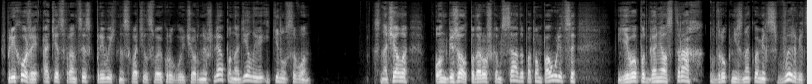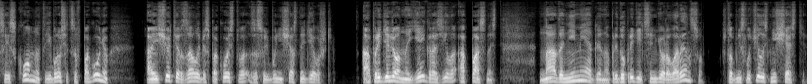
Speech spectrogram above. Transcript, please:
В прихожей отец Франциск привычно схватил свою круглую черную шляпу, надел ее и кинулся вон. Сначала он бежал по дорожкам сада, потом по улице. Его подгонял страх, вдруг незнакомец вырвется из комнаты и бросится в погоню, а еще терзало беспокойство за судьбу несчастной девушки. Определенно ей грозила опасность. Надо немедленно предупредить сеньора Лоренцо, чтобы не случилось несчастье.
